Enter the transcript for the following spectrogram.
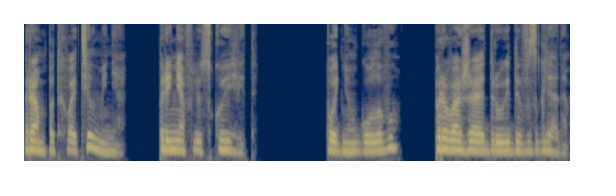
Рам подхватил меня, приняв людской вид. Поднял голову, провожая друиды взглядом.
